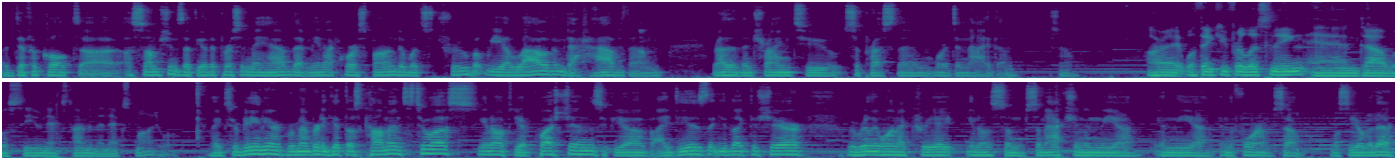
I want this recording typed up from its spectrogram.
uh, difficult uh, assumptions that the other person may have that may not correspond to what's true, but we allow them to have them rather than trying to suppress them or deny them. So, All right. Well, thank you for listening, and uh, we'll see you next time in the next module. thanks for being here. Remember to get those comments to us. You know, if you have questions, if you have ideas that you'd like to share, we really want to create, you know, some some action in the uh, in the uh, in the forum. So, we'll see you over there.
